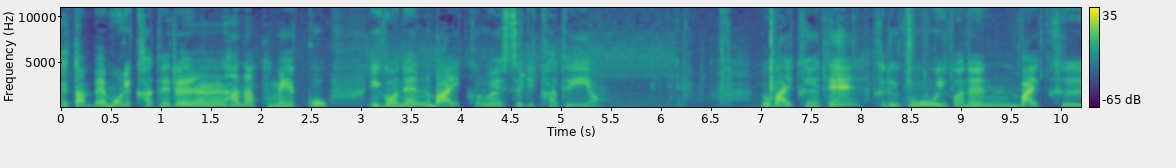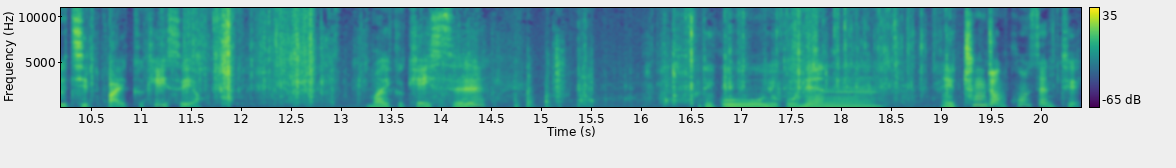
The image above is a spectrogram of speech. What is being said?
일단 메모리 카드를 하나 구매했고 이거는 micro SD 카드예요. 요 마이크 헤드 그리고 이거는 마이크 집 마이크 케이스예요. 마이크 케이스 그리고 요거는 충전 콘센트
